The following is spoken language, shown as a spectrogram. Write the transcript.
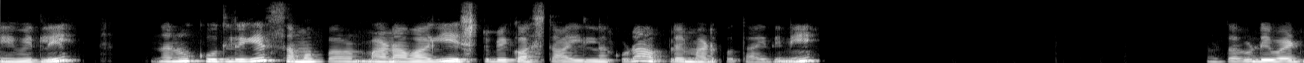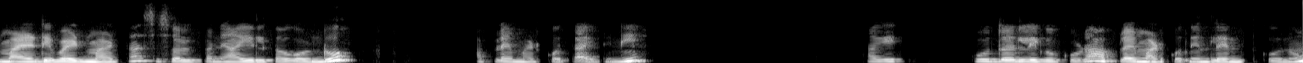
ನೀವಿಲ್ಲಿ ನಾನು ಕೂದಲಿಗೆ ಸಮ ಪ್ರಮಾಣವಾಗಿ ಎಷ್ಟು ಬೇಕೋ ಅಷ್ಟು ಆಯಿಲ್ನ ಕೂಡ ಅಪ್ಲೈ ಮಾಡ್ಕೋತಾ ಇದ್ದೀನಿ. ಅಥವಾ ಡಿವೈಡ್ ಮಾಡಿ ಡಿವೈಡ್ ಮಾಡ್ತಾ ಸ್ವಲ್ಪನೇ ಆಯಿಲ್ ತಗೊಂಡು ಅಪ್ಲೈ ಮಾಡ್ಕೋತಾ ಇದ್ದೀನಿ. ಹಾಗೆ ಕೂದಲಿಗೂ ಕೂಡ ಅಪ್ಲೈ ಮಾಡ್ಕೋತೀನಿ ಲೆಂತ್ಗೂ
